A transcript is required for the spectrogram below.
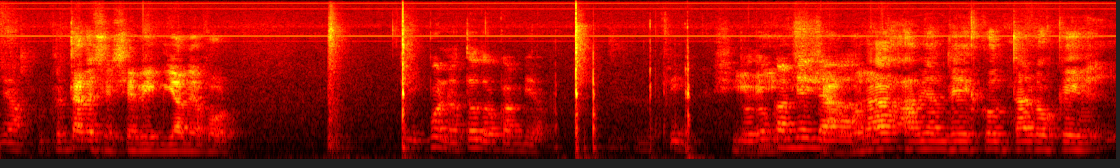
Ya. ¿Cuántas veces se vivía mejor? Y bueno, todo cambia. En fin, todo cambia y si la... ahora habían de contar lo que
